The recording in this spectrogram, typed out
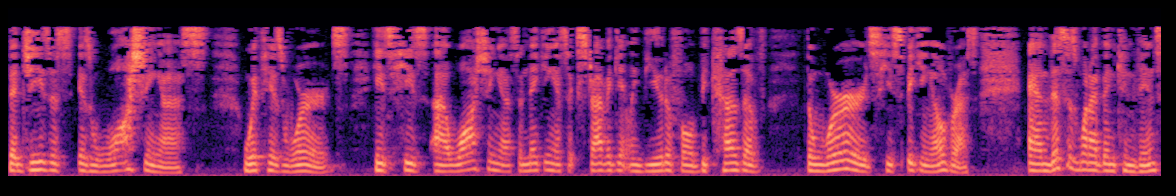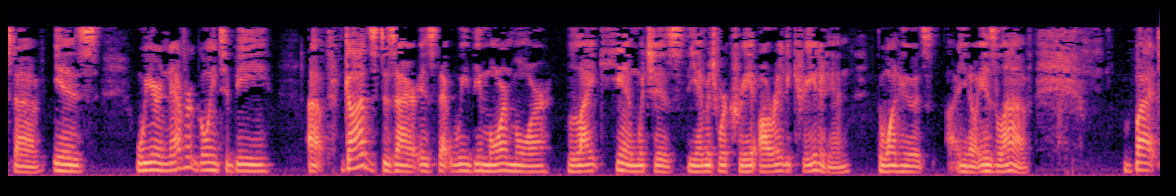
that Jesus is washing us with his words. He's, he's, uh, washing us and making us extravagantly beautiful because of the words he's speaking over us. And this is what I've been convinced of is we are never going to be, uh, God's desire is that we be more and more like him, which is the image we're create, already created in the one who is, you know, is love. But,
